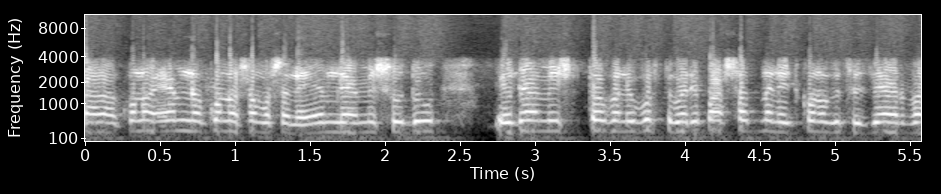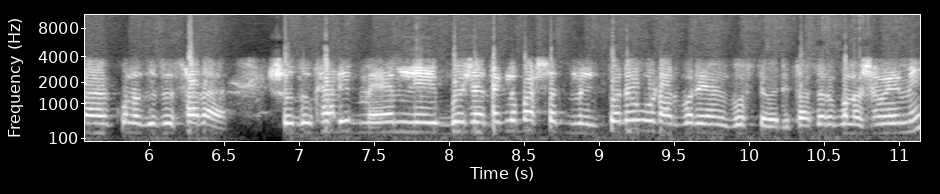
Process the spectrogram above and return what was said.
না না কোনো এমনি কোনো সমস্যা নেই। এমনি আমি শুধু এটা আমি তখনই বুঝতে পারি পাঁচ সাত মিনিট কোনো কিছু চেয়ার বা কোনো কিছু ছাড়া। শুধু খালি এমনি বসে থাকলে পাঁচ সাত মিনিট পরে ওঠার পরে আমি বুঝতে পারি। তাছাড়া কোনো সময় আমি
